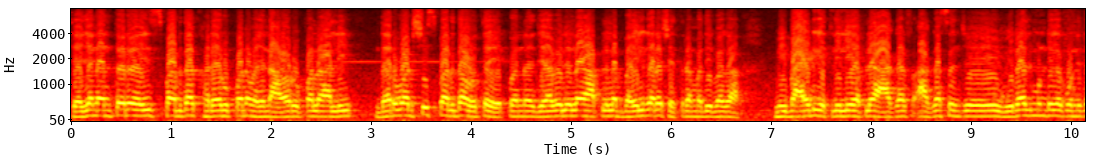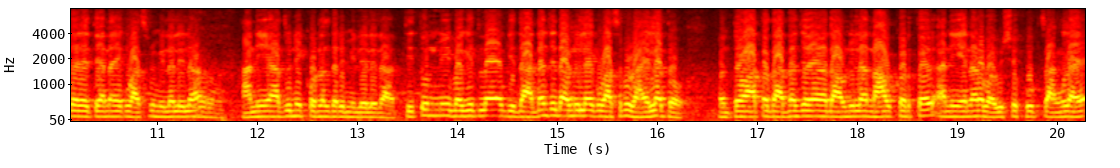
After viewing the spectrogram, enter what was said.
त्याच्यानंतर ही स्पर्धा खऱ्या रूपानं म्हणजे नावारूपाला आली. दरवर्षी स्पर्धा होते पण ज्या वेळेला आपल्याला बैलगाडा क्षेत्रामध्ये बघा मी बाईट घेतलेली आपल्या आगास आगासांचे विराज मुंडे का कोणीतरी आहे, त्यांना एक वासरू मिळालेला. आणि अजून एक कोणाला तरी मिळालेला. तिथून मी बघितलं की दादांच्या दावणीला एक वासरू राहिला तो. पण तो आता दादाच्या दावणीला नाव करतोय आणि येणारं भविष्य खूप चांगलं आहे.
